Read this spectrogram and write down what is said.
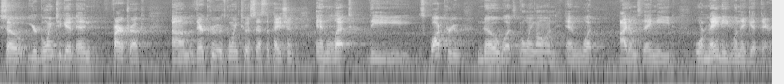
So you're going to get a fire truck um, their crew is going to assess the patient and let the squad crew know what's going on and what items they need or may need when they get there.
